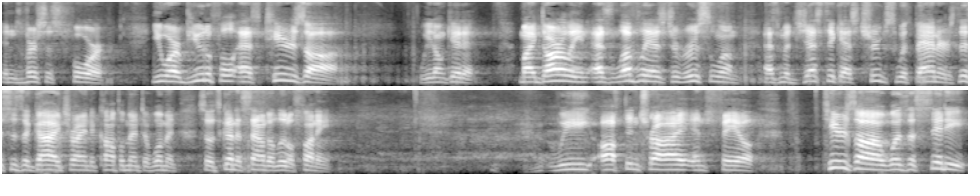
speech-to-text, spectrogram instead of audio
in verses 4. You are beautiful as Tirzah. We don't get it. My darling, as lovely as Jerusalem, as majestic as troops with banners. This is a guy trying to compliment a woman, so it's going to sound a little funny. We often try and fail. Tirzah was a city,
